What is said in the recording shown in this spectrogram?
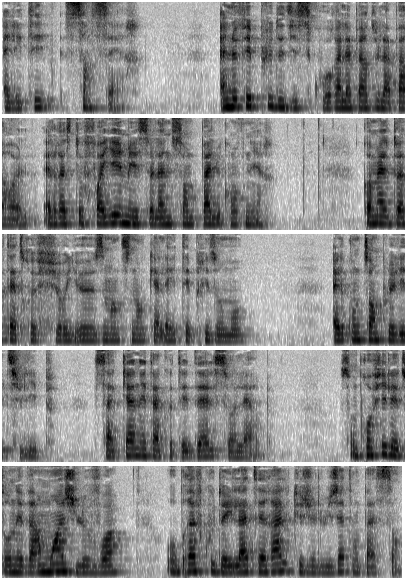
Elle était sincère. Elle ne fait plus de discours, elle a perdu la parole. Elle reste au foyer, mais cela ne semble pas lui convenir. Comme elle doit être furieuse maintenant qu'elle a été prise au mot. Elle contemple les tulipes. Sa canne est à côté d'elle sur l'herbe. Son profil est tourné vers moi, je le vois, au bref coup d'œil latéral que je lui jette en passant.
